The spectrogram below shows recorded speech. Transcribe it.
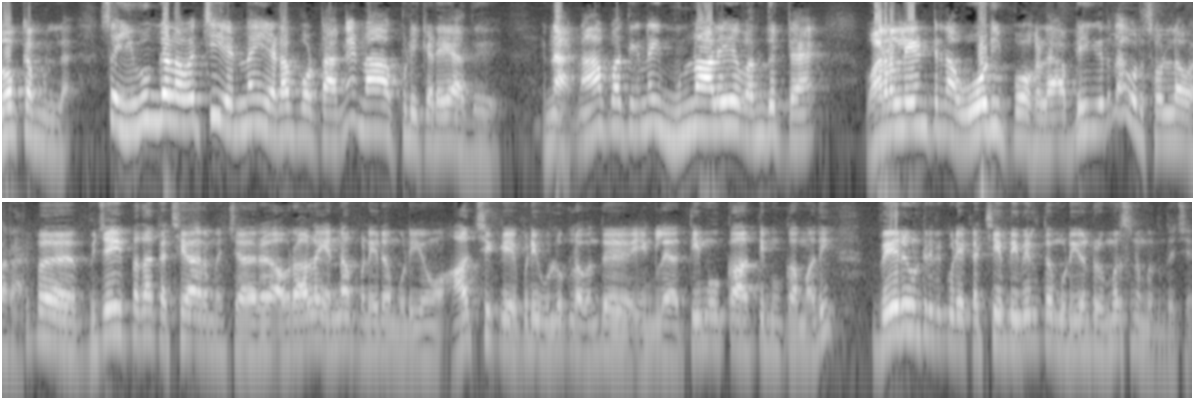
நோக்கம் இல்லை ஸோ இவங்களை வச்சு என்ன எடை போட்டாங்க. நான் அப்படி கிடையாது. என்ன? நான் பார்த்தீங்கன்னா முன்னாலேயே வந்துட்டேன். வரலேன்ட்டு நான் ஓடி போகலை அப்படிங்கிறத அவர் சொல்ல வர இப்போ விஜய் இப்போ தான் கட்சி ஆரம்பித்தார் அவரால் என்ன பண்ணிட முடியும்? ஆட்சிக்கு எப்படி உள்ளுக்குள்ள வந்து எங்களை திமுக அதிமுக மாதிரி வேறு ஒன்று இருக்கக்கூடிய கட்சி எப்படி வீழ்த்த முடியும்ன்ற விமர்சனம் இருந்துச்சு.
